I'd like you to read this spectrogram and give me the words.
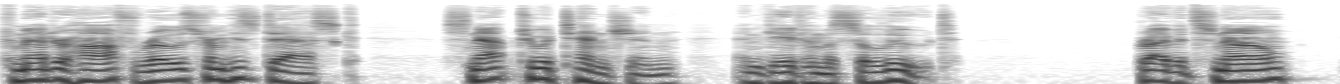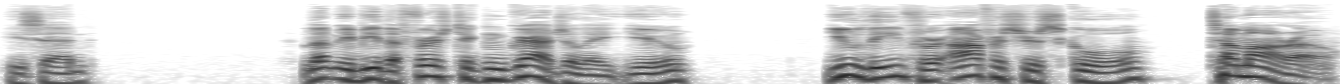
Commander Hoff rose from his desk, snapped to attention, and gave him a salute. Private Snow, he said, let me be the first to congratulate you. You leave for officer's school tomorrow.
